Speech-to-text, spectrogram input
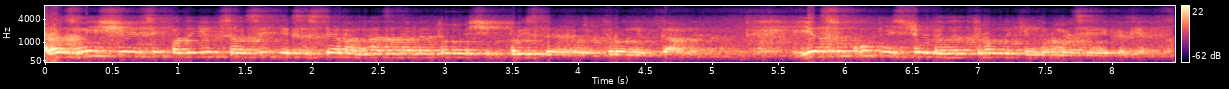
розміщуються і подаються в освітніх системах на запам'ятовуючих пристроях електронних даних, є сукупністю електронних інформаційних об'єктів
